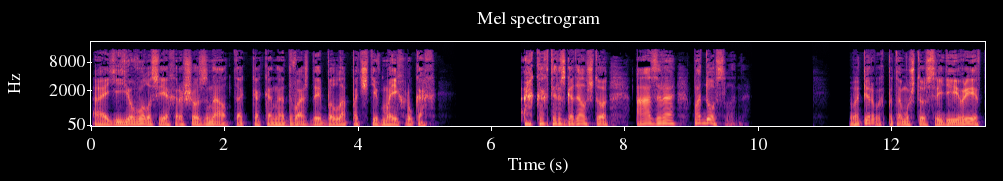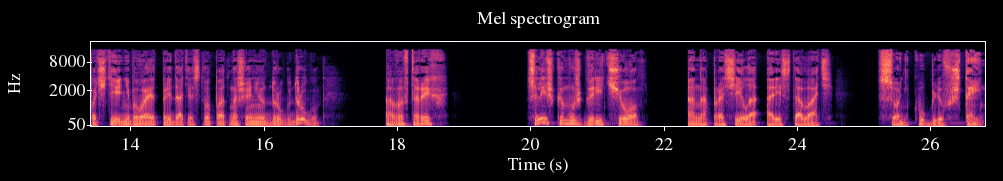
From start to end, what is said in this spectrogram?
а ее волосы я хорошо знал, так как она дважды была почти в моих руках. «А как ты разгадал, что Азра подослана?» Во-первых, потому что среди евреев почти не бывает предательства по отношению друг к другу, а во-вторых, слишком уж горячо она просила арестовать Соньку Блюфштейн.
